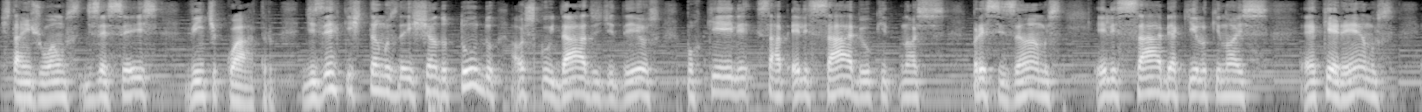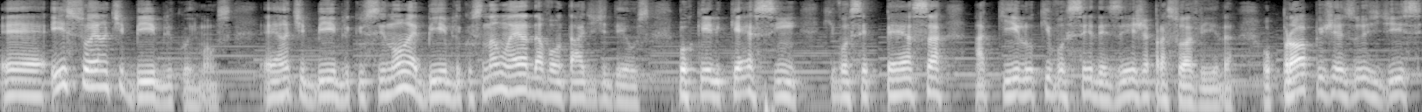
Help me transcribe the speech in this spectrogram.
Está em João 16, 24. Dizer que estamos deixando tudo aos cuidados de Deus, porque Ele sabe, Ele sabe o que nós precisamos, Ele sabe aquilo que nós é, queremos. É, isso é antibíblico, irmãos. É antibíblico, se não é bíblico, se não é da vontade de Deus, porque Ele quer sim que você peça aquilo que você deseja para a sua vida. O próprio Jesus disse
